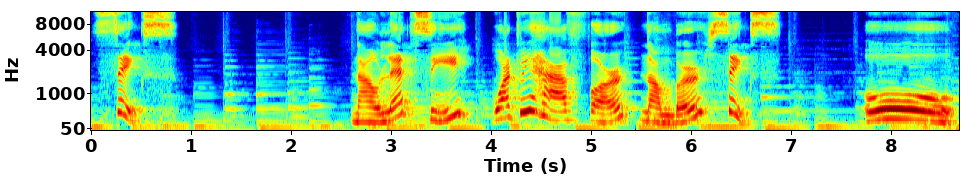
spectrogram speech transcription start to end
6. Now let's see what we have for number 6. Oh,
